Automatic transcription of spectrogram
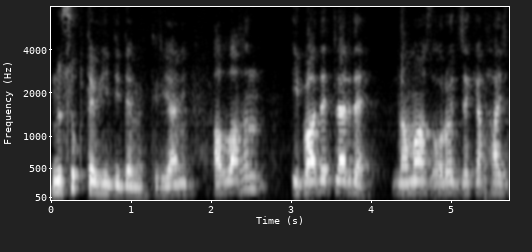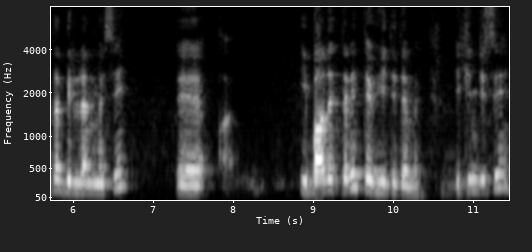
nusuk tevhidi demektir. Yani Allah'ın ibadetlerde namaz, oruç, zekat, hacda birlenmesi e, ibadetlerin tevhidi demektir. İkincisi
